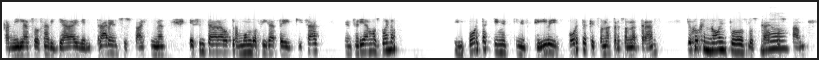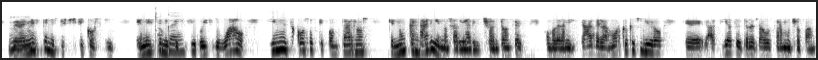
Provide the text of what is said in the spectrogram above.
Camila Sosa Villada y entrar en sus páginas es entrar a otro mundo, fíjate, y quizás pensaríamos, bueno, importa quién es quien escribe, importa que es una persona trans, yo creo que no en todos los casos, pero en este en específico sí. En este en específico dices, wow, tienes cosas que contarnos que nunca nadie nos había dicho. Entonces, como de la amistad, del amor, creo que es un libro que a ti y a les va a gustar mucho, Pam.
